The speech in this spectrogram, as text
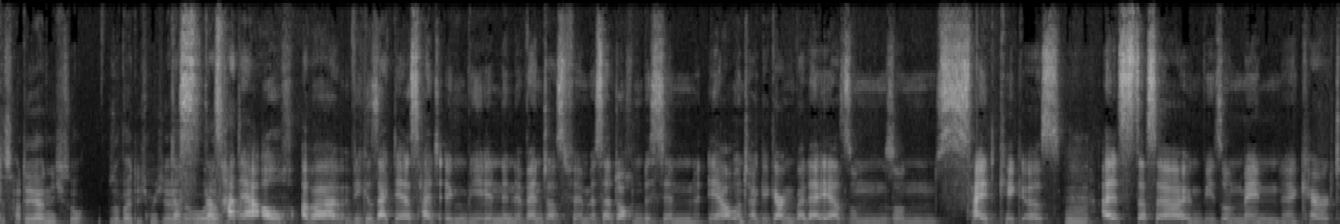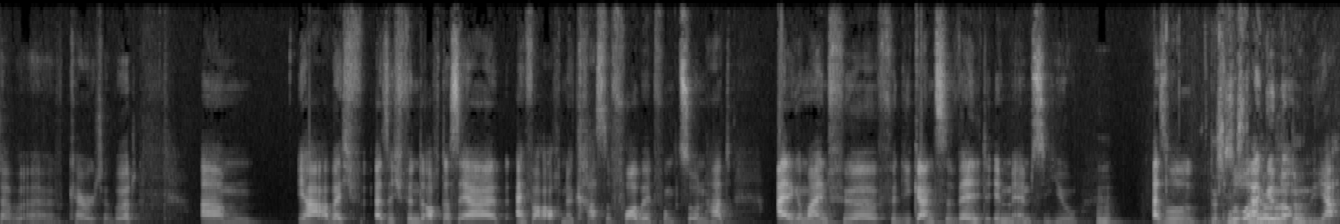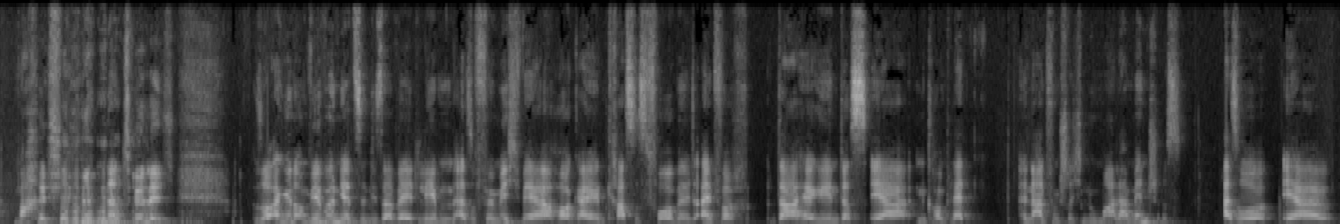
Das hatte er ja nicht so, soweit ich mich erinnere, Das, oder? das hat er auch, aber wie gesagt, er ist halt irgendwie in den Avengers-Filmen ist er doch ein bisschen eher untergegangen, weil er eher so ein, so ein Sidekick ist, als dass er irgendwie so ein Main-Character äh, Character wird. Ähm, ja, aber ich, also ich finde auch, dass er einfach auch eine krasse Vorbildfunktion hat, allgemein für, für die ganze Welt im MCU. Also Das so angenommen, erläutern. ja, mache ich, natürlich. So angenommen, wir würden jetzt in dieser Welt leben. Also für mich wäre Hawkeye ein krasses Vorbild, einfach dahergehend, dass er ein komplett, in Anführungsstrichen, normaler Mensch ist. Also er,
